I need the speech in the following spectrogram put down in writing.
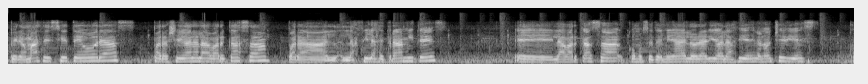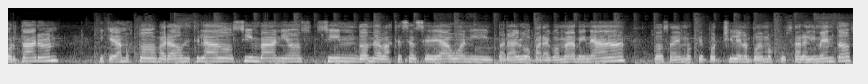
pero más de siete horas para llegar a la Barcaza, para la- las filas de trámites. Eh, la Barcaza, como se terminaba el horario a las 10 de la noche, 10 cortaron y quedamos todos varados de este lado, sin baños, sin dónde abastecerse de agua ni para algo para comer ni nada. Todos sabemos que por Chile no podemos cruzar alimentos.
